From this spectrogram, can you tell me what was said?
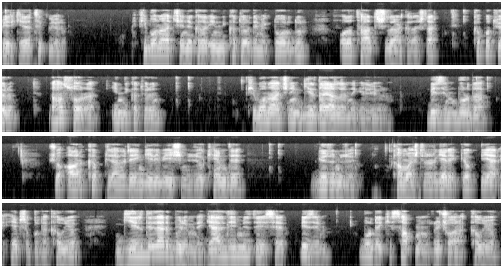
bir kere tıklıyorum. Fibonacci ne kadar indikatör demek doğrudur? O da tartışılır arkadaşlar. Kapatıyorum. Daha sonra indikatörün Fibonacci'nin girdi ayarlarına geliyorum. Bizim burada şu arka plan rengiyle bir işimiz yok. Hem de gözümüzü kamaştırır gerek yok. Diğer hepsi burada kalıyor. Girdiler bölümüne geldiğimizde ise bizim buradaki sapmamız 3 olarak kalıyor.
